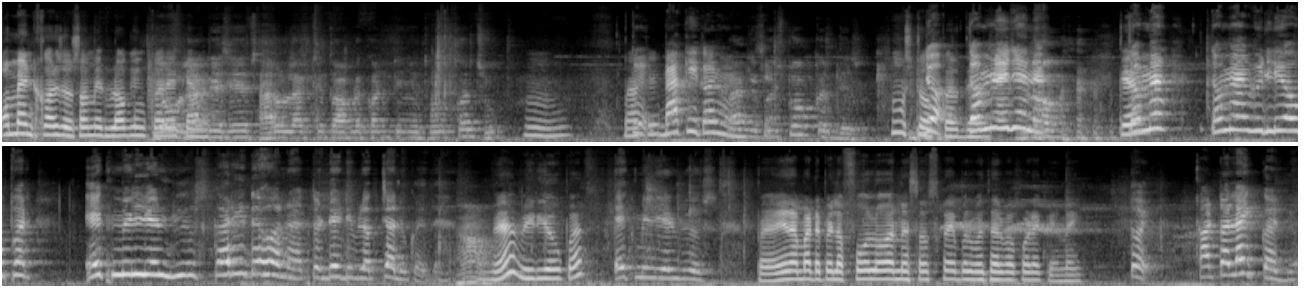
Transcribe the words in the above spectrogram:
કમેન્ટ કરજો સમીર બ્લોગિંગ કરે કેવું કે લાગે છે સારું લાગશે તો આપણે કન્ટિન્યુ થોડુંક કરશું. હમ બાકી? બાકી કરવાનું બાકી પછી સ્ટોપ કરી દઈશું હું સ્ટોપ જો કરી દે તમને છે ને કેમ? તમે તમે આ વીડિયો ઉપર એક મિલિયન વ્યૂઝ કરી દેહો ને તો ડેડી બ્લોગ ચાલુ કરી દે હા. હે વીડિયો ઉપર? એક મિલિયન વ્યૂઝ પણ એના માટે પહેલાં ફોલોઅર ને સબસ્ક્રાઈબર વધારવા પડે કે નહીં? તોય. કાં તો લાઈક કરજો.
